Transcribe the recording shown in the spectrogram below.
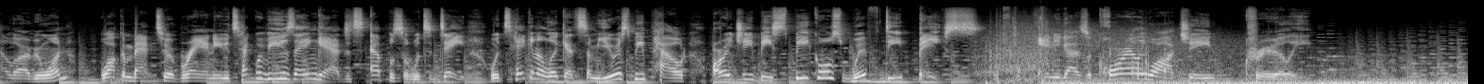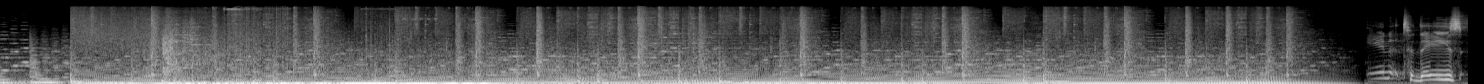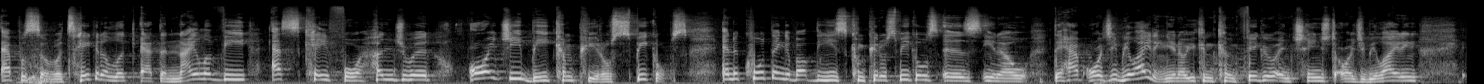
Hello everyone, welcome back to a brand new Tech Reviews and Gadgets episode where today we're taking a look at some USB powered RGB speakers with deep bass. And you guys are currently watching Crew today's episode, we're taking a look at the Nylavee SK400 RGB computer speakers. And the cool thing about these computer speakers is, you know, they have RGB lighting. You know, you can configure and change the RGB lighting.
